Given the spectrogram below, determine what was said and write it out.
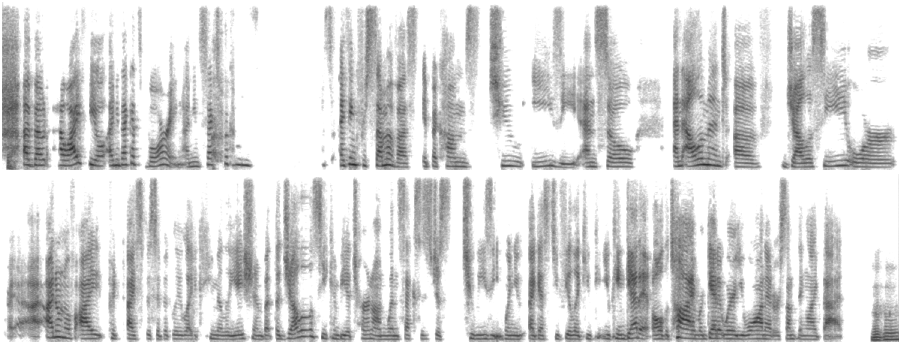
about how I feel. I mean, that gets boring. I mean, sex becomes. I think for some of us, it becomes too easy, and so an element of jealousy, or I, I don't know if I I specifically like humiliation, but the jealousy can be a turn on when sex is just too easy. When you, I guess, you feel like you you can get it all the time, or get it where you want it, or something like that. Mm-hmm.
